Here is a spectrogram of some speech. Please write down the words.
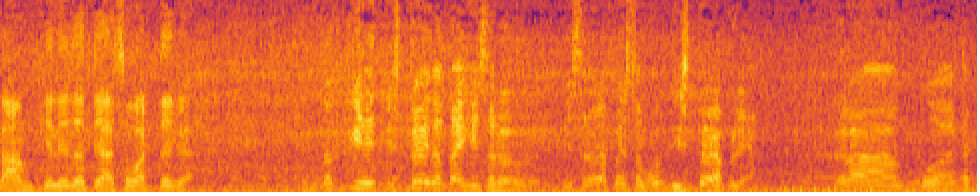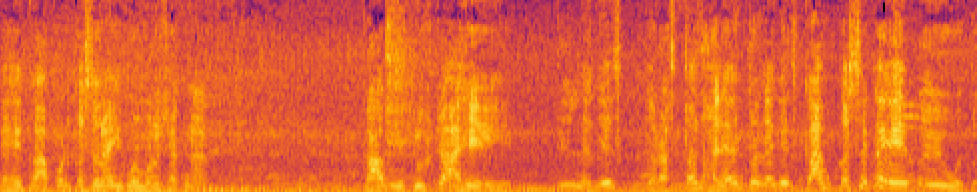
काम केले जाते असं वाटतंय का? नक्की हे दिसतंय आता हे सरळ. हे सरळ आपल्यासमोर दिसतंय आपल्या. त्याला आता काय हे का आपण कसं नाही कोण म्हणू शकणार? काम निकृष्ट आहे. ते लगेच रस्ता झाल्यानंतर लगेच काम कसं काय हे- होतं?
